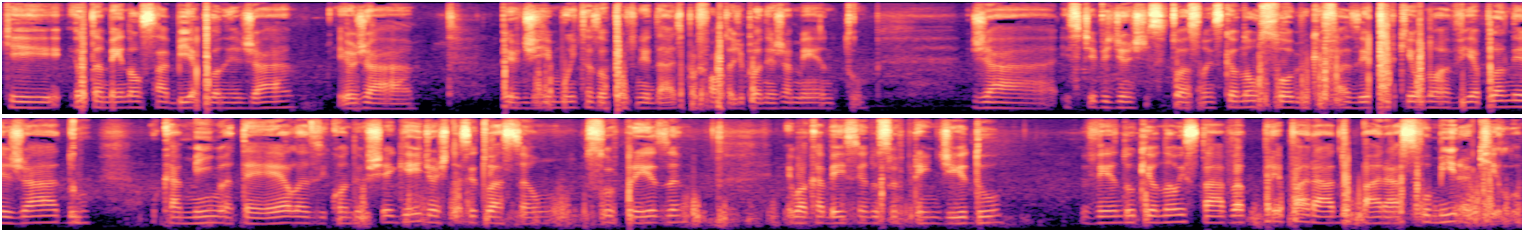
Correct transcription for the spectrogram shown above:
que eu também não sabia planejar. Eu já perdi muitas oportunidades por falta de planejamento. Já estive diante de situações que eu não soube o que fazer porque eu não havia planejado o caminho até elas e quando eu cheguei diante da situação, surpresa, eu acabei sendo surpreendido vendo que eu não estava preparado para assumir aquilo.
